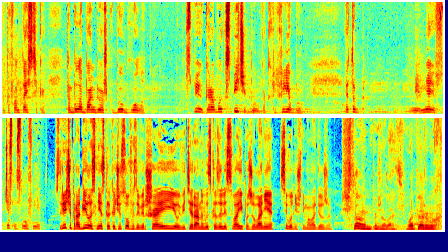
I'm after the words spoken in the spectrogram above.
это фантастика. Там была бомбежка, был голод, спи, коробок спичек был, как хлеб был. Это, у меня, честно, слов нет. Встреча продлилась несколько часов, и завершая ее, ветераны высказали свои пожелания сегодняшней молодежи. Что им пожелать? Во-первых,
